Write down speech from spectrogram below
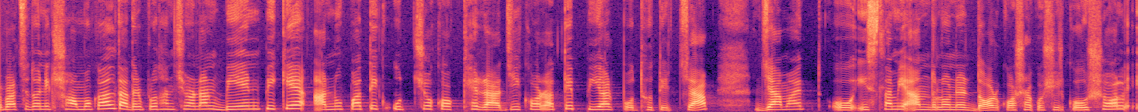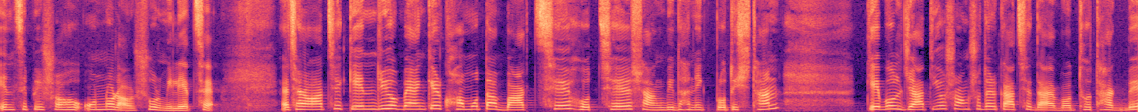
এবার আছে দৈনিক সমকাল, তাদের প্রধান শিরোনাম বিএনপিকে আনুপাতিক উচ্চকক্ষে রাজি করাতে পিয়ার পদ্ধতির চাপ, জামায়াত ও ইসলামী আন্দোলনের দর কষাকষির কৌশল এনসিপি সহ অন্যরাও সুর মিলিয়েছে। এছাড়াও আছে, কেন্দ্রীয় ব্যাংকের ক্ষমতা বাড়ছে, হচ্ছে সাংবিধানিক প্রতিষ্ঠান, কেবল জাতীয় সংসদের কাছে দায়বদ্ধ থাকবে,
